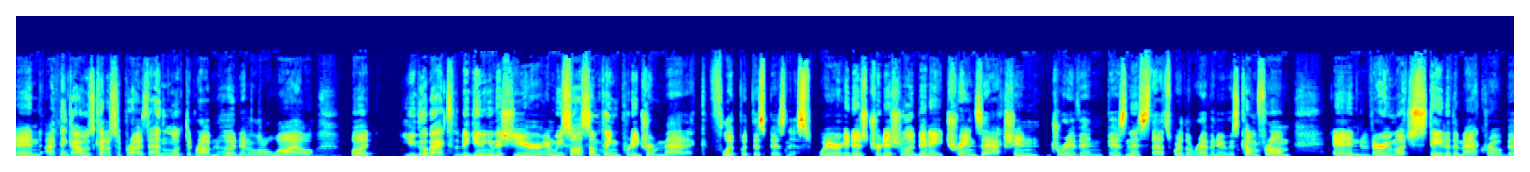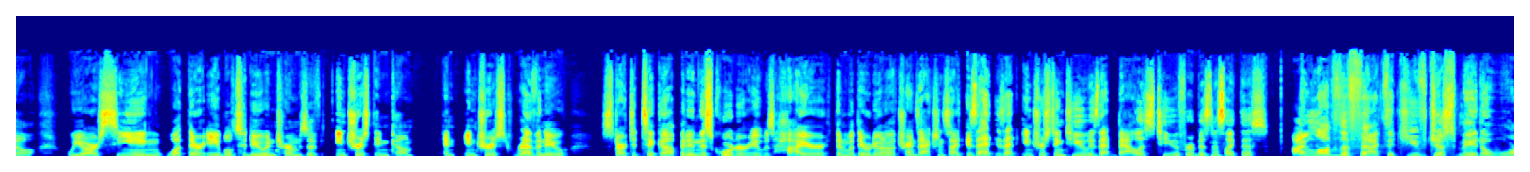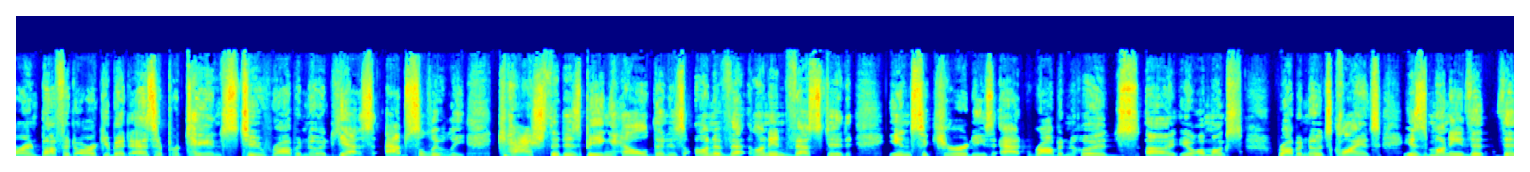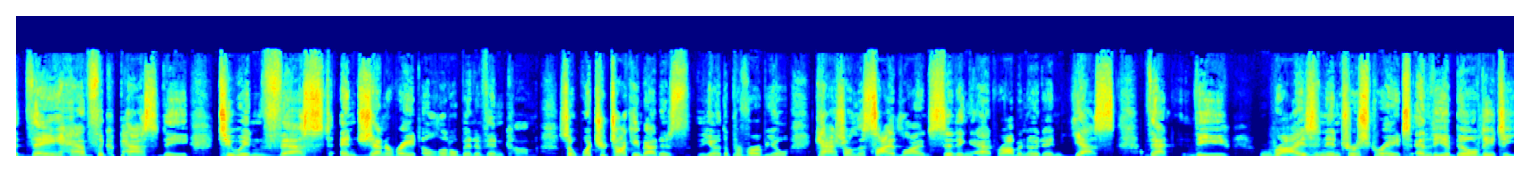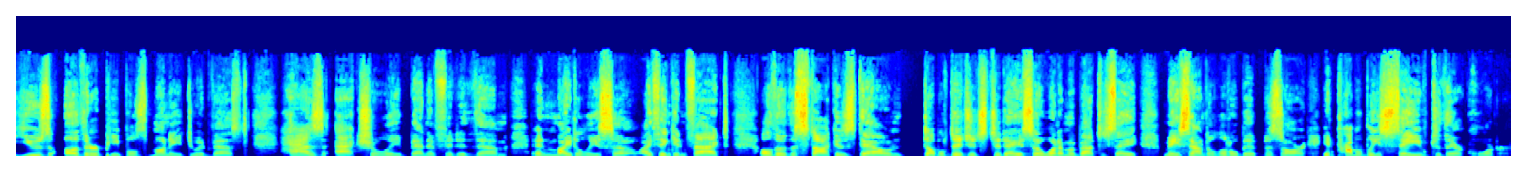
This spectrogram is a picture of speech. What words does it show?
And I think I was kind of surprised. I hadn't looked at Robinhood in a little while, but you go back to the beginning of this year and we saw something pretty dramatic flip with this business where it has traditionally been a transaction driven business that's where the revenue has come from and very much state of the macro bill we are seeing what they're able to do in terms of interest income and interest revenue start to tick up. And in this quarter, it was higher than what they were doing on the transaction side. Is that is that interesting to you? Is that ballast to you for a business like this? I love the fact that you've just made a Warren Buffett argument as it pertains to Robinhood. Yes, absolutely. Cash that is being held that is uninve- uninvested in securities at Robinhood's, uh, you know, amongst Robinhood's clients is money that that they have the capacity to invest and generate a little bit of income. So what you're talking about is, you know, the proverbial cash on the sidelines sitting at Robinhood, and yes, that the rise in interest rates and the ability to use other people's money to invest has actually benefited them and mightily so. I think, in fact, although the stock is down double digits today, so what I'm about to say may sound a little bit bizarre, it probably saved their quarter.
